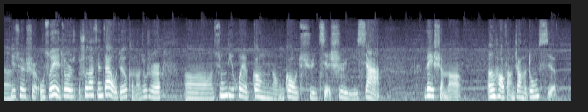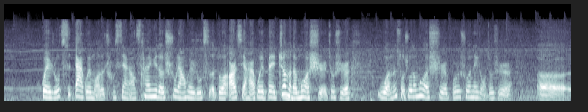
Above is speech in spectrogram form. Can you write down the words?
嗯的确是我，所以就是说到现在，我觉得可能就是，嗯，兄弟会更能够去解释一下为什么 N 号房这样的东西会如此大规模的出现，然后参与的数量会如此的多，而且还会被这么的漠视。就是我们所说的漠视，不是说那种就是呃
